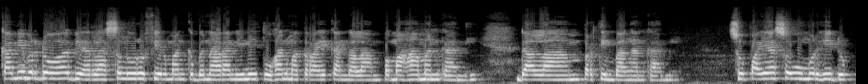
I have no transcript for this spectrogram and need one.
Kami berdoa biarlah seluruh firman kebenaran ini Tuhan materaikan dalam pemahaman kami, dalam pertimbangan kami. Supaya seumur hidup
